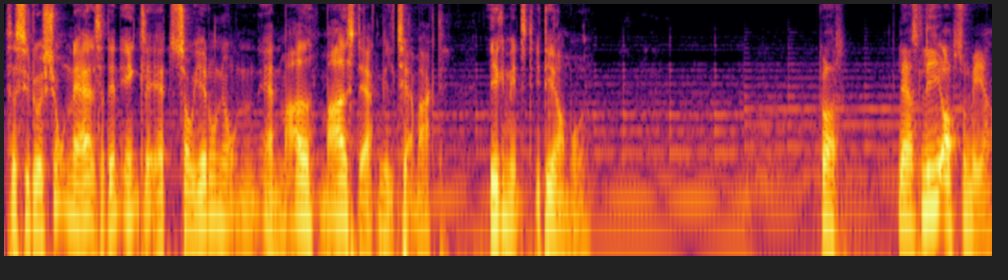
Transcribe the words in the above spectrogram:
Så situationen er altså den enkle, at Sovjetunionen er en meget, meget stærk militærmagt, ikke mindst i det område. Godt. Lad os lige opsummere.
